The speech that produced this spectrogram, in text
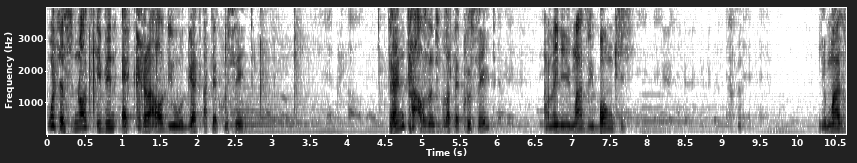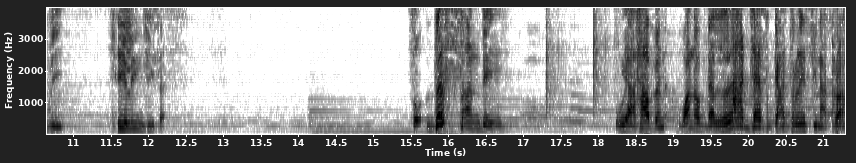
Which is not even a crowd you will get at a crusade. 10,000 people at a crusade? I mean, you must be bonky. You must be healing Jesus. So this Sunday, we are having one of the largest gatherings in Accra.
